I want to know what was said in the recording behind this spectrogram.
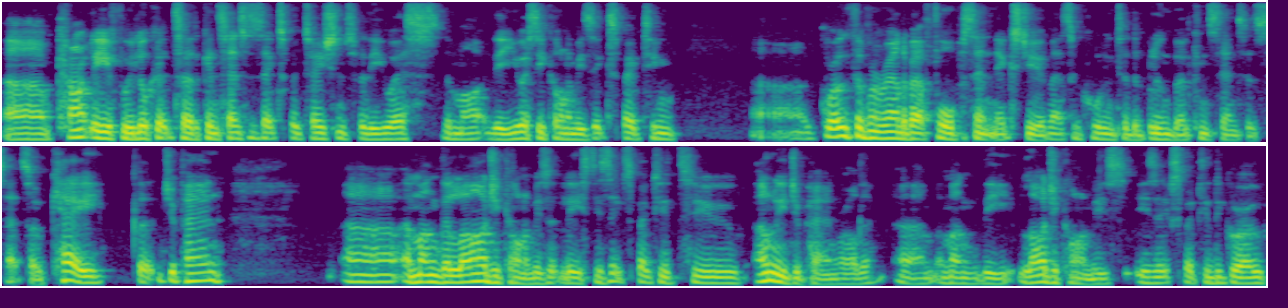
Uh, currently, if we look at uh, the consensus expectations for the US, the, the US economy is expecting uh, growth of around about 4% next year. That's according to the Bloomberg consensus. That's okay. But Japan, uh, among the large economies at least, is expected to, only Japan rather, um, among the large economies, is expected to grow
